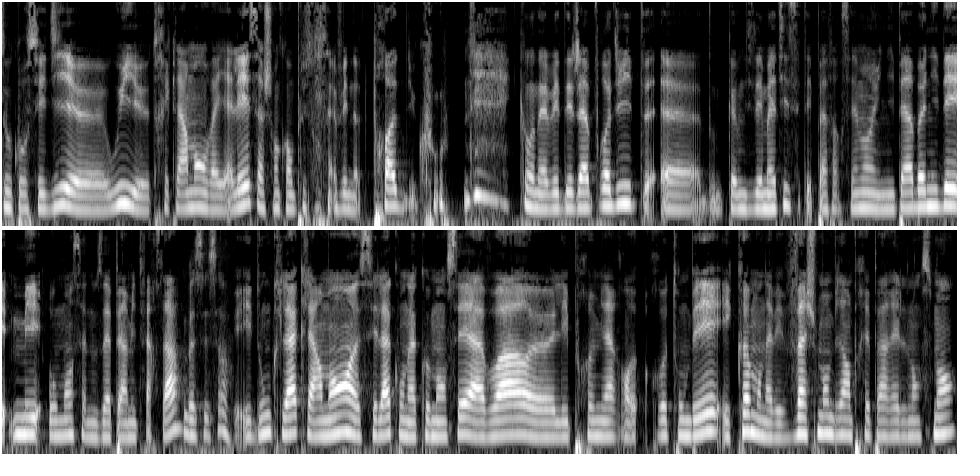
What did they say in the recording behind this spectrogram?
donc on s'est dit euh, oui euh, très clairement on va y aller, sachant qu'en plus on avait notre prod du coup qu'on avait déjà produite. Euh, donc comme disait Mathilde, c'était pas forcément une hyper bonne idée, mais au moins ça nous a permis de faire ça. Bah c'est ça. Et donc là, clairement, c'est là qu'on a commencé à avoir euh, les premières re- retombées. Et comme on avait vachement bien préparé le lancement,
